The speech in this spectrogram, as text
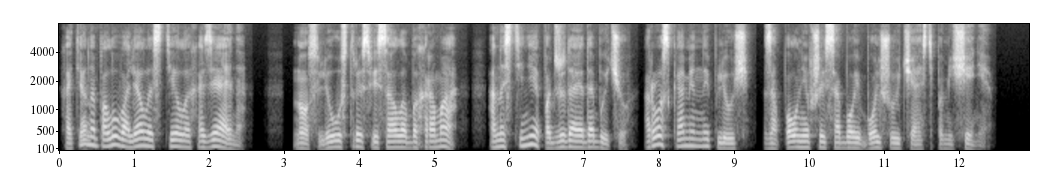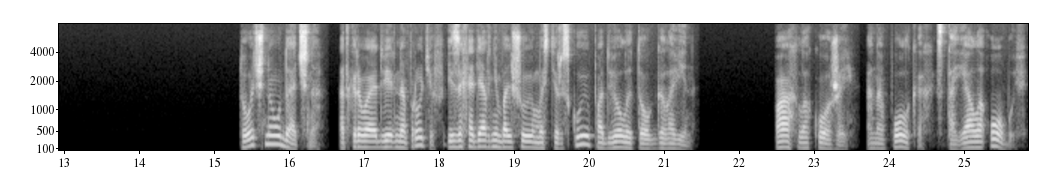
хотя на полу валялось тело хозяина, но с люстры свисала бахрома, а на стене, поджидая добычу, рос каменный плющ, заполнивший собой большую часть помещения. Точно удачно. Открывая дверь напротив и заходя в небольшую мастерскую, подвел итог Головин. Пахло кожей, а на полках стояла обувь.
